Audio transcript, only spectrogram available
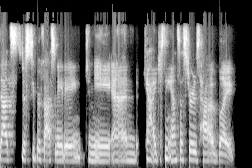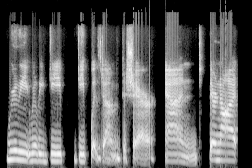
that's just super fascinating to me. And yeah, I just think ancestors have like really, really deep, deep wisdom to share. And they're not,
